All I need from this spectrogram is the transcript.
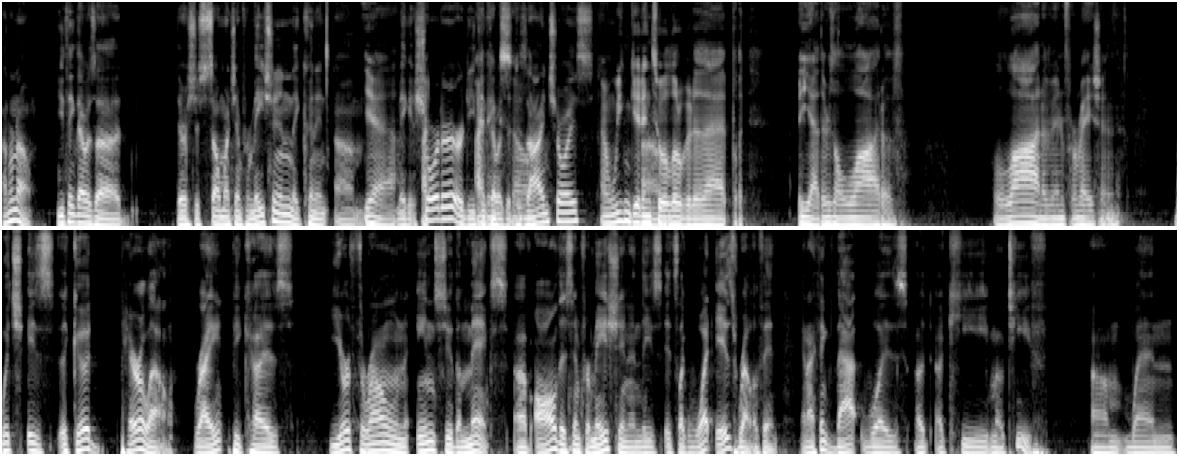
I don't know. You think that was a there was just so much information they couldn't um, Yeah. make it shorter, or do you I think, that think was a design choice? And we can get into Um, a little bit of that, but yeah, there's a lot of a lot of information. Which is a good parallel, right? Because you're thrown into the mix of all this information and these it's like what is relevant? And i think that was a, a key motif um, when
